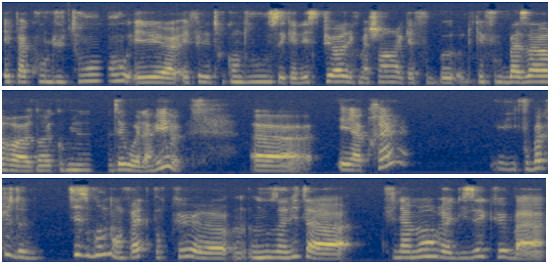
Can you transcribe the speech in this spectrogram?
est pas cool du tout et, euh, et fait des trucs en douce et qu'elle espionne et machin et qu'elle fout, le bazar dans la communauté où elle arrive. Et après, il faut pas plus de 10 secondes en fait pour que on, nous invite à finalement réaliser que bah,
